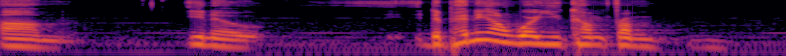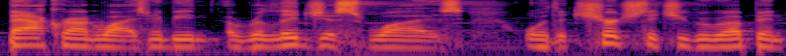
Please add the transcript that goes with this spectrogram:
um, you know, depending on where you come from background wise, maybe a religious wise, or the church that you grew up in,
